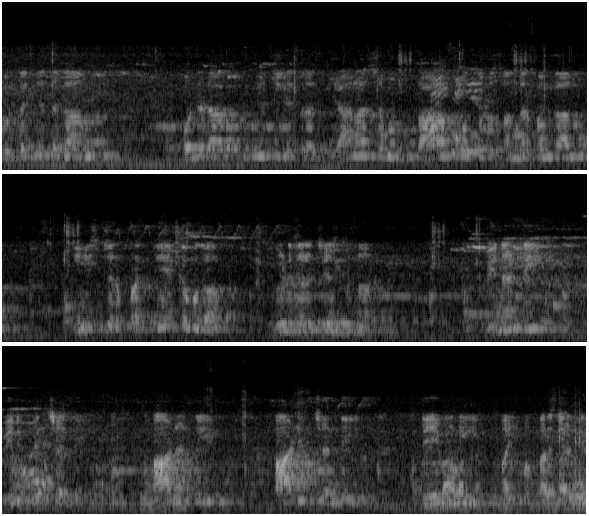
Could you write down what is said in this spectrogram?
కృతజ్ఞతగాను కొండడాల పుణ్యక్షేత్ర ధ్యానాశ్రమం ప్రారంభోత్సవ సందర్భంగాను ఈస్టర్ ప్రత్యేకముగా విడుదల చేస్తున్నారు. వినండి వినిపించండి పాడండి పాడించండి దేవుని మహిమపరచండి.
